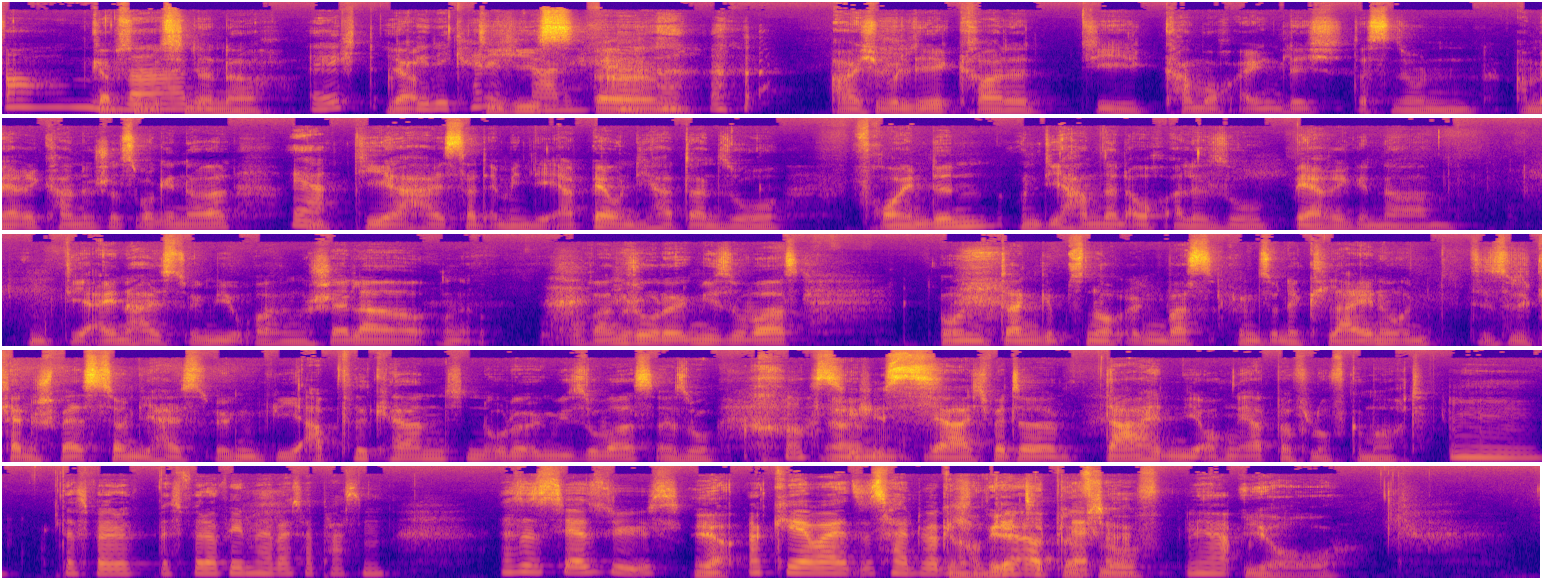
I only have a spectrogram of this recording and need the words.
Oh, Gab es ein bisschen danach. Echt? Ja, Okay, die kenne ich hieß, ähm, aber ich überlege gerade, die kam auch eigentlich, das ist so ein amerikanisches Original. Ja. Und die heißt halt Emily Erdbeer und die hat dann so Freundinnen und die haben dann auch alle so bärige Namen. Und die eine heißt irgendwie Orangella, Or- Orange oder irgendwie sowas. Und dann gibt es noch irgendwas, irgend so eine kleine und so eine kleine Schwester und die heißt irgendwie Apfelkernchen oder irgendwie sowas. Also Oh, ähm, süß. ja, ich wette, da hätten die auch einen Erdbeerfluff gemacht. Das würde das würde auf jeden Fall besser passen. Das ist sehr süß. Ja. Okay, aber es ist halt wirklich Genau, ein wieder. Erdbeerfluff. Ja. Jo.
